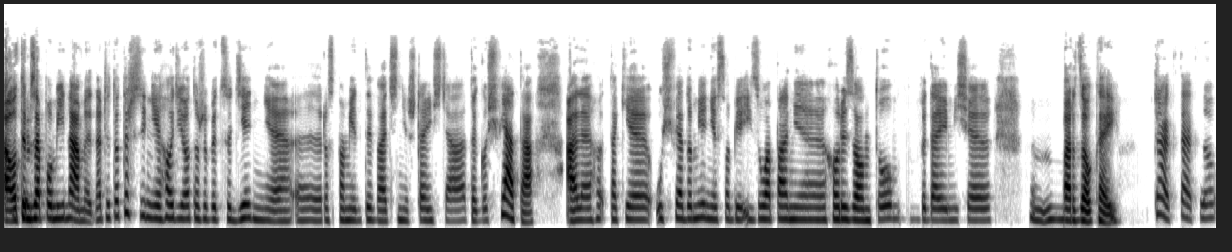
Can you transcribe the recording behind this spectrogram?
A, a o tym zapominamy. Znaczy to też nie chodzi o to, żeby codziennie e, rozpamiętywać nieszczęścia tego świata, ale takie uświadomienie sobie i złapanie horyzontu wydaje mi się mm, bardzo okej. Okay. Tak, tak. No,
